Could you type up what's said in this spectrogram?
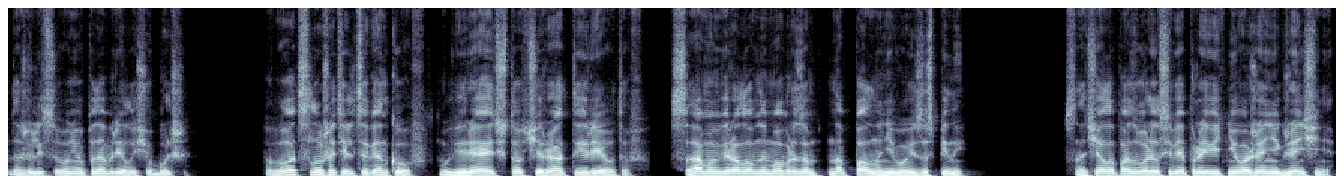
Даже лицо у него подобрело еще больше. «Вот слушатель Цыганков уверяет, что вчера ты, Реутов, самым вероломным образом напал на него из-за спины. Сначала позволил себе проявить неуважение к женщине.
